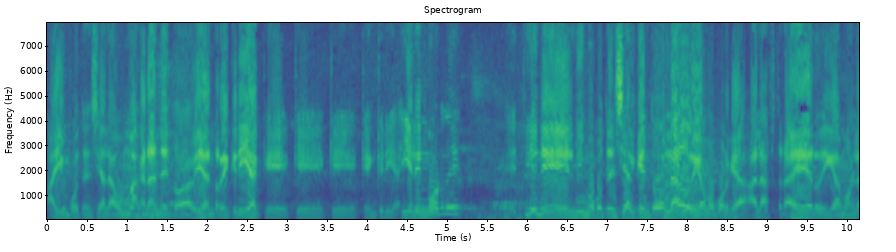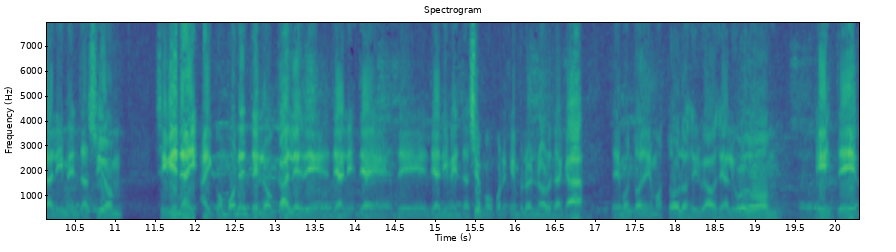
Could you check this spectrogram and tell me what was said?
hay un potencial aún más grande todavía en recría que, que, en cría. Y el engorde eh, tiene el mismo potencial que en todos lados, digamos, porque al abstraer, digamos, la alimentación, si bien hay, componentes locales de, alimentación, como por ejemplo el norte acá, tenemos, tenemos todos los derivados de algodón, este,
